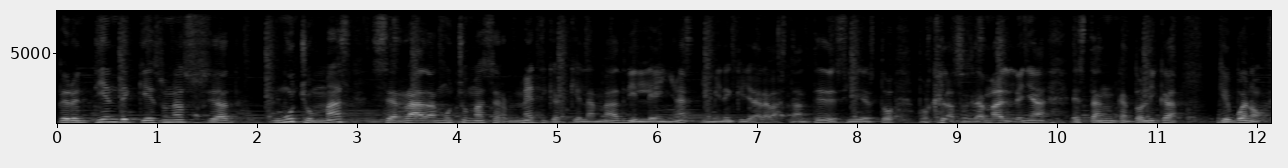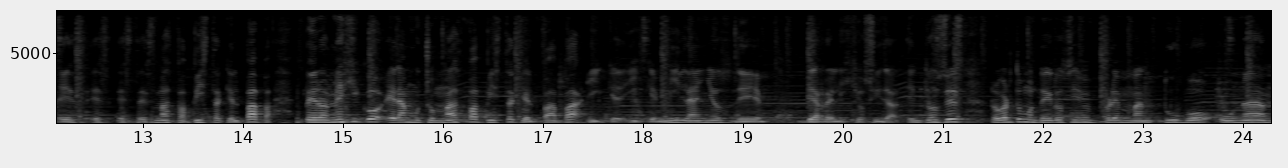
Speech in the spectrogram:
pero entiende que es una sociedad mucho más cerrada, mucho más hermética que la madrileña. Y miren que ya era bastante decir esto, porque la sociedad madrileña es tan católica que bueno, es, es, más papista que el Papa. Pero en México era mucho más papista que el Papa y que, y que mil años de, de religiosidad. Entonces Roberto Montenegro siempre mantuvo una,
